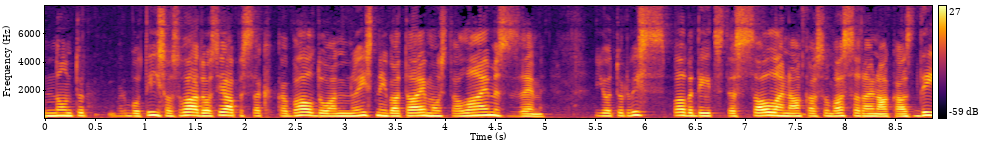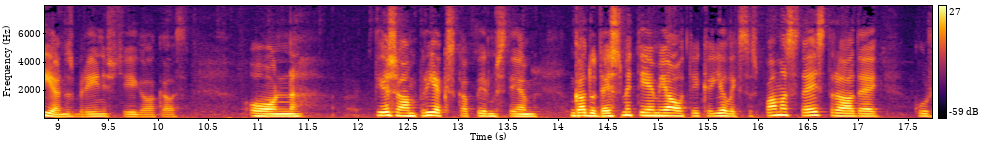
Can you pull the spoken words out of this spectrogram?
Nu, tur varbūt īsos vārdos jāpasaka, ka Baldona nu, īstenībā tā ir mūsu tā laimes zeme. Jo tur viss pavadīts tas saulainākās un vasarainākās dienas, brīnišķīgākās. Un tiešām prieks, ka pirms tiem gadu desmitiem jau tika ielikts tas pamats estrādē, kur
